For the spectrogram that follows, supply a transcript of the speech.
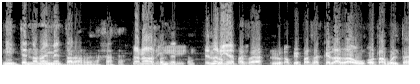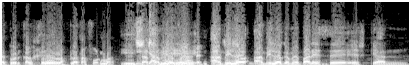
Nintendo no ha inventado la rueda Hazard. No, no, Nintendo lo, que pasa, lo que pasa es que le ha dado otra vuelta de tuerca al género de las plataformas y, se ha sabido reinventar. A mí, lo, a mí lo que me parece es que han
